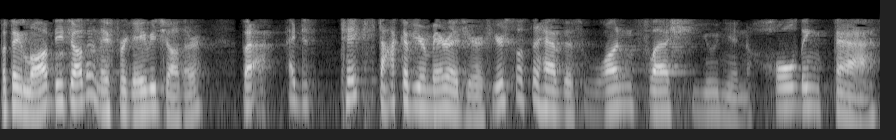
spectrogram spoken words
but they loved each other and they forgave each other. But I, I just take stock of your marriage here. If you're supposed to have this one flesh union holding fast,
